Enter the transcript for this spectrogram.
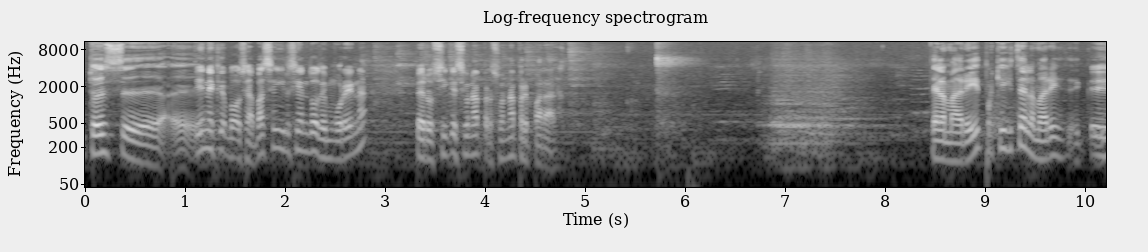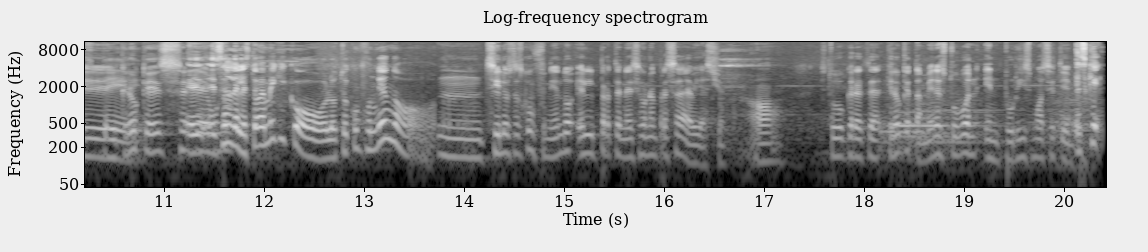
Entonces, eh, eh, Tiene que, o sea, va a seguir siendo de morena, pero sí que sea una persona preparada. de la Madrid, ¿por qué dijiste de la Madrid? Eh, creo que es, ¿Es, eh, es una- el del Estado de México o lo estoy confundiendo? Mm, sí, lo estás confundiendo. Él pertenece a una empresa de aviación. No. Estuvo, creo, que- creo que también estuvo en, en turismo hace tiempo. Es que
